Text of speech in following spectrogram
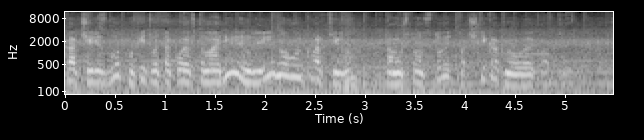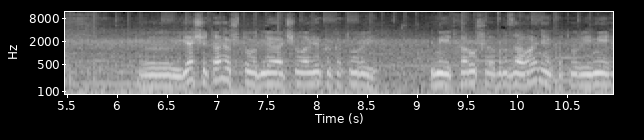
как через год купить вот такой автомобиль или новую квартиру, потому что он стоит почти как новая квартира. Э, Я считаю, что для человека, который имеет хорошее образование, который имеет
